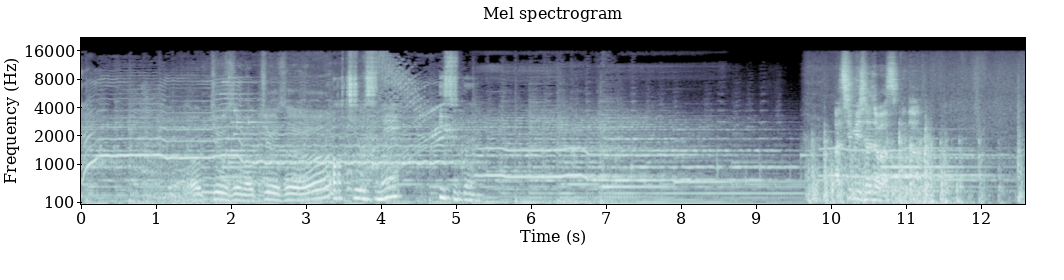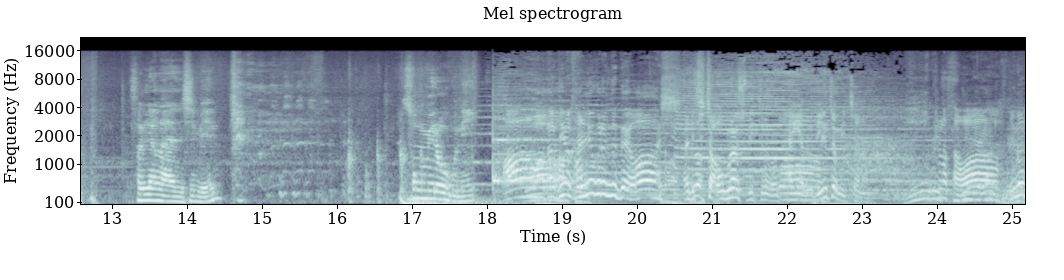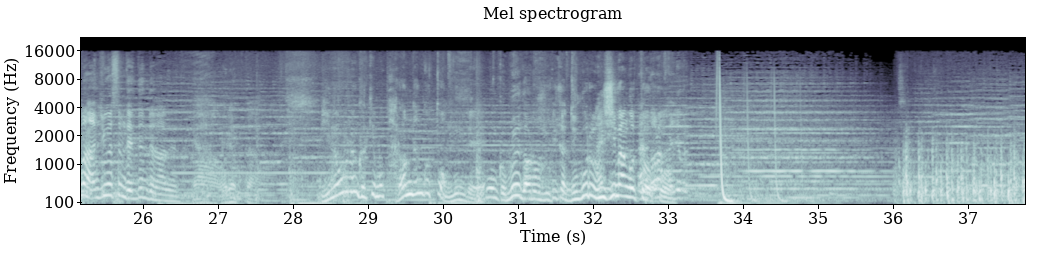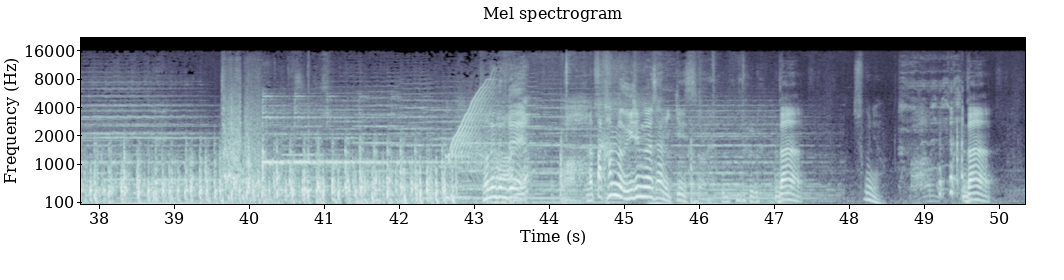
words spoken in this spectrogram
억지 웃음 억지 웃음. 억지 웃음의 이수근 아침이 찾아왔습니다. 선량한 시민 송민호 군이 나 니랑 가려고 그랬는데, 와, 씨. 아니 진짜 억울할 수도 있지만 너 다행이야. 너 1점 있잖아. 큰일 났다. 와. 민호만 안 죽였으면 됐는데, 나는. 야, 어렵다. 민호는 그렇게 뭐 바람난 것도 없는데. 그러니까 왜 나를 그러니까 누구를 의심한 것도 없고. 저는 근데, 나 딱 한 명 의심 가는 사람 있긴 있어. 나, 수근이 형. 나,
